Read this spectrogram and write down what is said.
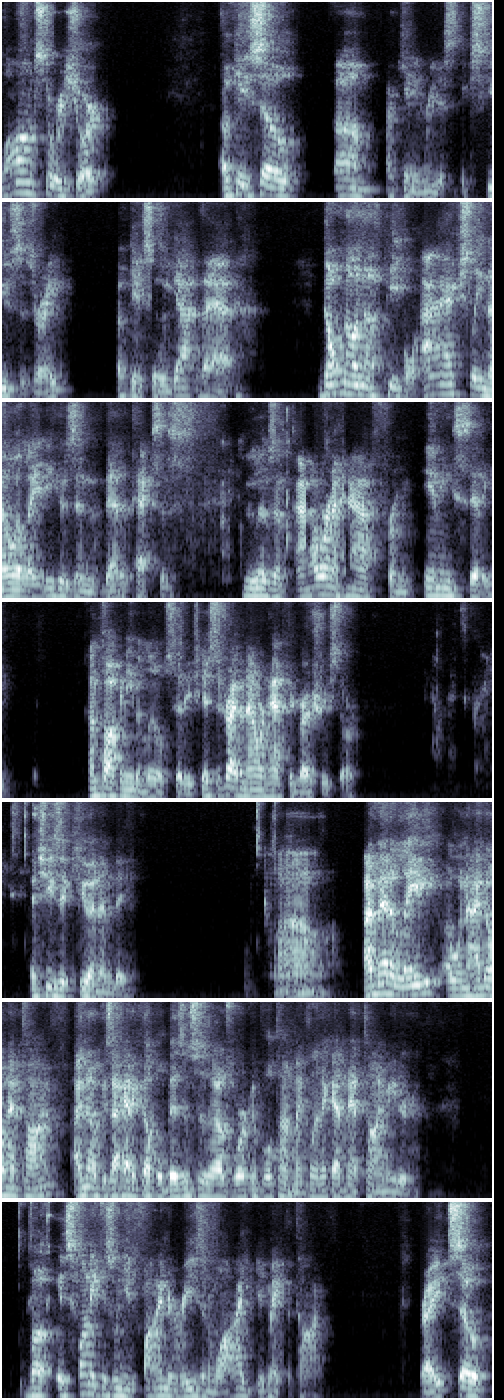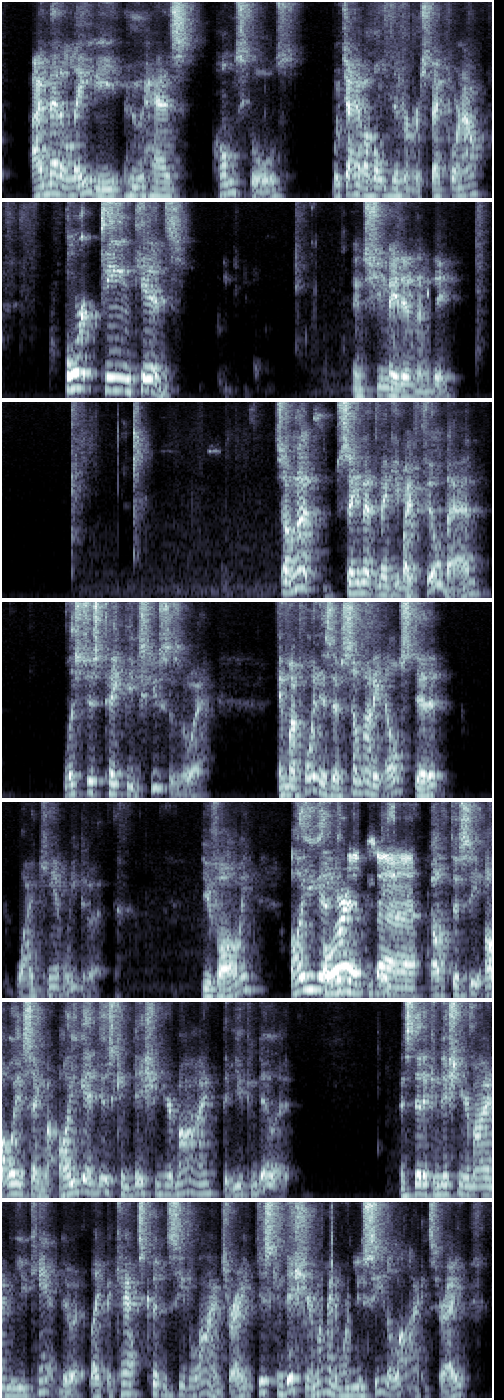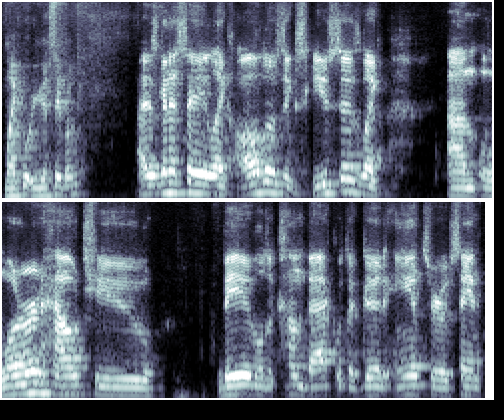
long story short, okay, so um, I can't even read this. Excuses, right? Okay, so we got that. Don't know enough people. I actually know a lady who's in the dead of Texas who lives an hour and a half from any city. I'm talking even little cities. She has to drive an hour and a half to the grocery store. And she's at QNMD. Wow. I met a lady oh, when I don't have time. I know because I had a couple businesses. I was working full time. My clinic, I didn't have time either. But it's funny because when you find a reason why, you make the time, right? So I met a lady who has homeschools, which I have a whole different respect for now. 14 kids. And she made an MD. So I'm not saying that to make anybody feel bad. Let's just take the excuses away. And my point is, if somebody else did it, why can't we do it? Do you follow me? All you got Or to do it's is uh, to see. Oh, wait a second. All you got to do is condition your mind that you can do it. Instead of conditioning your mind that you can't do it. Like the cats couldn't see the lines, right? Just condition your mind when you see the lines, right? Mike, what were you gonna say, brother? I was gonna say like all those excuses, like um, learn how to be able to come back with a good answer of saying,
